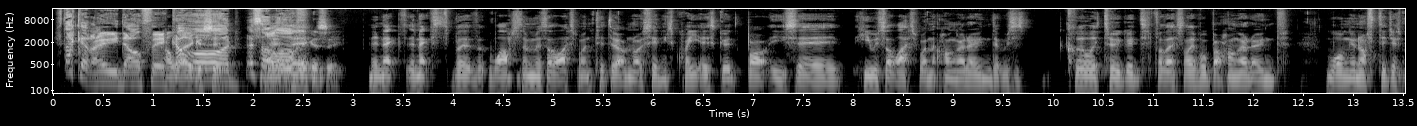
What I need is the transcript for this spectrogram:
Stick around, Alfie. A Come legacy. on, it's a, a legacy the next, the next, the Larsson was the last one to do it. I'm not saying he's quite as good, but he's uh, he was the last one that hung around. It was clearly too good for this level, but hung around long enough to just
